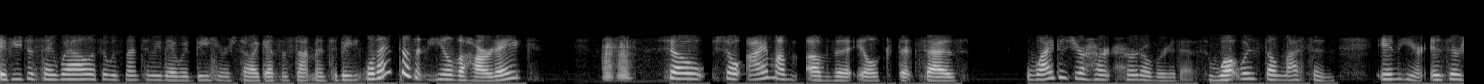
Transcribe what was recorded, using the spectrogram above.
if you just say, "Well, if it was meant to be, they would be here, so I guess it's not meant to be." Well, that doesn't heal the heartache. mhm. So so I'm of of the ilk that says, why does your heart hurt over this? What was the lesson in here? Is there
